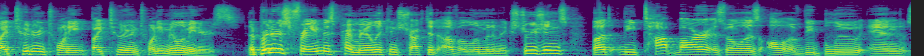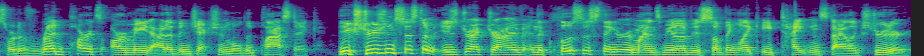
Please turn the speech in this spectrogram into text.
by 220 by 220 millimeters. The printer's frame is primarily constructed of aluminum extrusions, but the top bar as well as all of the blue and sort of red parts are made out of injection molded plastic. The extrusion system is direct drive, and the closest thing it reminds me of is something like a Titan style extruder.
